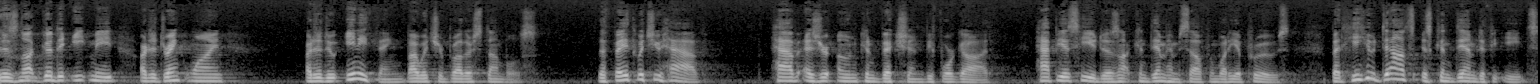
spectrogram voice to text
It is not good to eat meat or to drink wine or to do anything by which your brother stumbles. The faith which you have, have as your own conviction before God. Happy is he who does not condemn himself in what he approves. But he who doubts is condemned if he eats,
